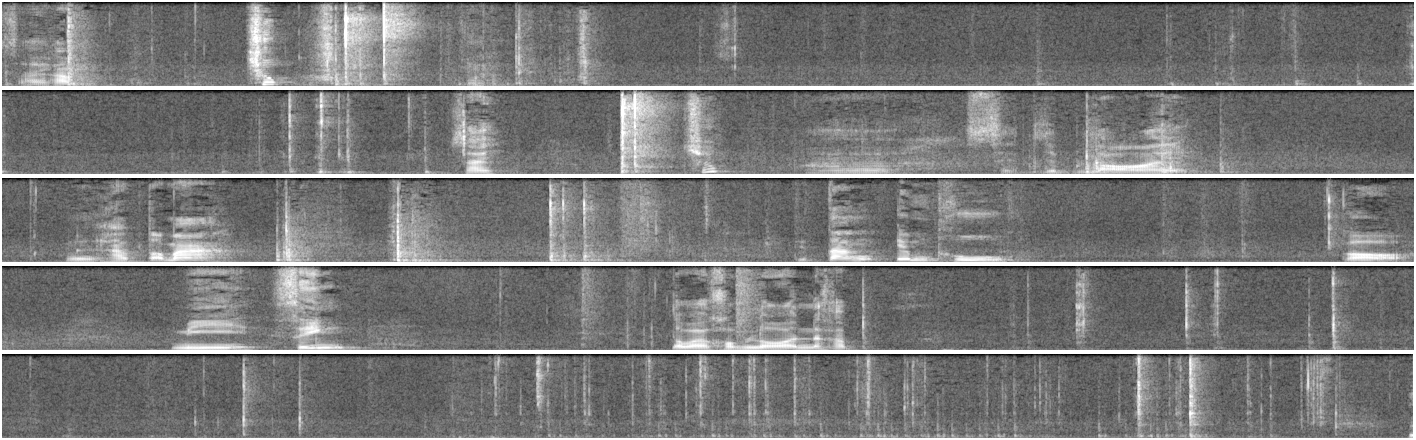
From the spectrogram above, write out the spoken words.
ใส่ครับ ชุบอืมใส่ ชุบอ่า เส ร้อยนี่ครับต่อมา ติดตั้ง M2 ก็มีซิงค์ระบายความร้อนนะครับ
